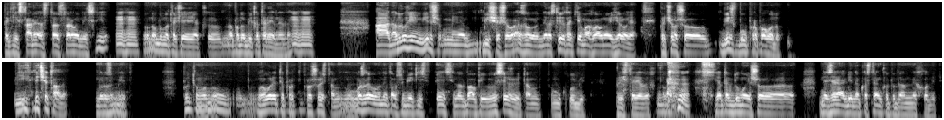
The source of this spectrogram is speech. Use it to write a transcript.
таких стари- ста- старовинних слів. Угу. Воно було таке, як е, наподобі Катерини. Да? Угу. А на другий вірш мене більше ще вразило не розкрита тема головного героя. Причому, що вірш був про погоду. Їх не читали, ви розумієте. Тому ну, говорити про, про щось там, ну, можливо, вони там собі якісь пенсії, надбавки висижують там в тому клубі пристарілих. Ну, я так думаю, що не зря Ліна Костенко туди не ходить.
